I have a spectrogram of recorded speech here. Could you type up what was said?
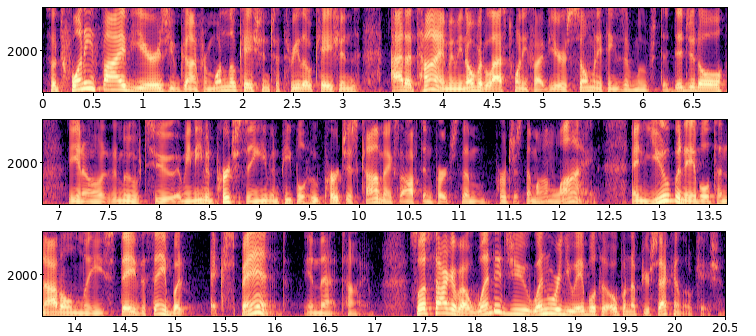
So 25 years, you've gone from one location to three locations at a time. I mean, over the last 25 years, so many things have moved to digital. You know, moved to. I mean, even purchasing. Even people who purchase comics often purchase them purchase them online. And you've been able to not only stay the same but expand in that time. So let's talk about when did you when were you able to open up your second location?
